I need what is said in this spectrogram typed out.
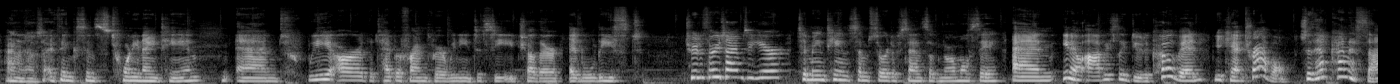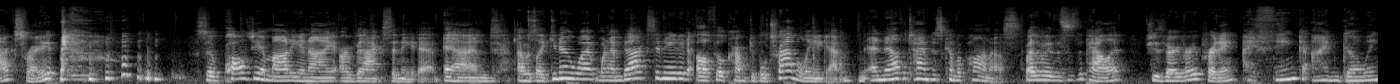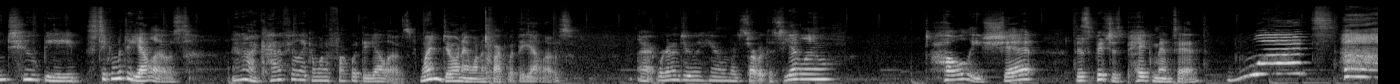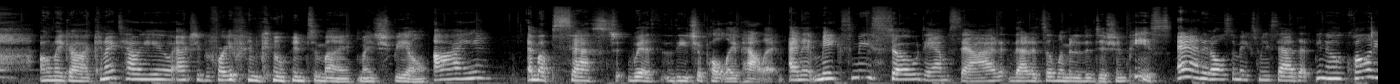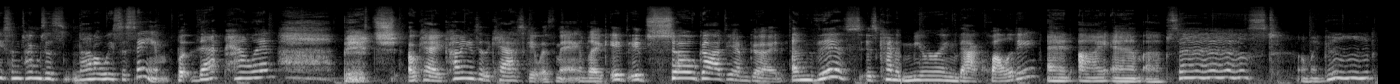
I don't know, I think since 2019. And we are the type of friends where we need to see each other at least two to three times a year to maintain some sort of sense of normalcy. And, you know, obviously due to COVID, you can't travel. So that kind of sucks, right? So Paul Giamatti and I are vaccinated. And I was like, you know what? When I'm vaccinated, I'll feel comfortable traveling again. And now the time has come upon us. By the way, this is the palette. She's very, very pretty. I think I'm going to be sticking with the yellows. I know, I kind of feel like I want to fuck with the yellows. When don't I want to fuck with the yellows? All right, we're to do here, I'm to start with this yellow. Holy shit. This bitch is pigmented. What? oh my God. Can I tell you, actually, before I even go into my, my spiel, I am obsessed with the Chipotle palette. And it makes me so damn sad that it's a limited edition piece. And it also makes me sad that, you know, quality sometimes is not always the same. But that palette, bitch. Okay, coming into the casket with me. Like, it, it's so goddamn good. And this is kind of mirroring that quality. And I am obsessed. Oh my god.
